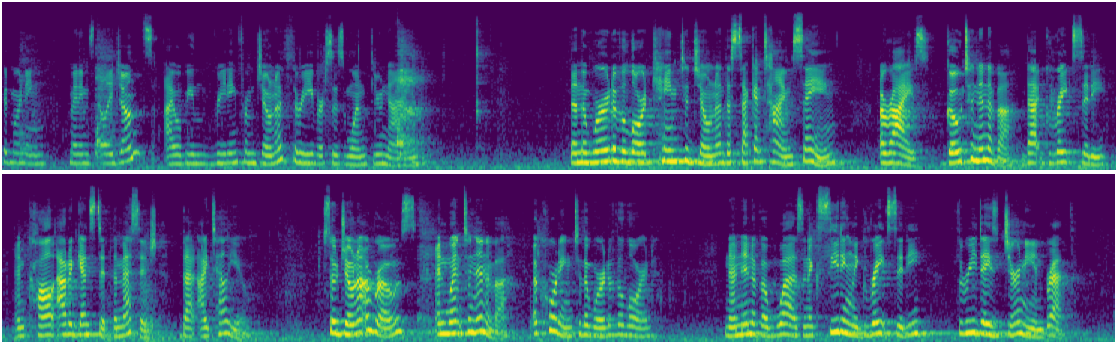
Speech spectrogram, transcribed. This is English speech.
Good morning. My name is Ellie Jones. I will be reading from Jonah 3, verses 1 through 9. Then the word of the Lord came to Jonah the second time, saying, Arise, go to Nineveh, that great city, and call out against it the message that I tell you. So Jonah arose and went to Nineveh, according to the word of the Lord. Now Nineveh was an exceedingly great city, three days' journey in breadth.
